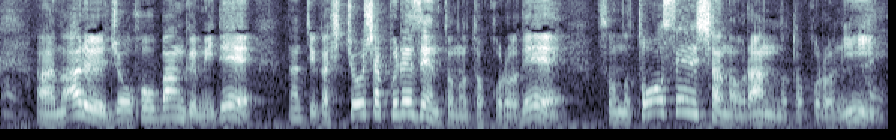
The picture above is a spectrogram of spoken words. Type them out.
そうですね。あのある情報番組でなんていうか視聴者プレゼントのところでその当選者の欄のところに、はい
